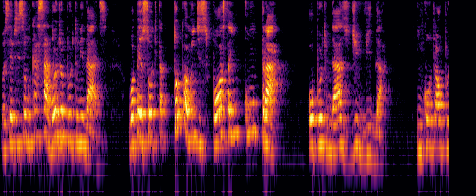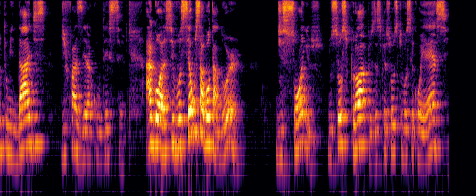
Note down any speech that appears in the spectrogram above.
você precisa ser um caçador de oportunidades. Uma pessoa que está totalmente disposta a encontrar oportunidades de vida. Encontrar oportunidades de fazer acontecer. Agora, se você é um sabotador de sonhos, dos seus próprios, das pessoas que você conhece,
